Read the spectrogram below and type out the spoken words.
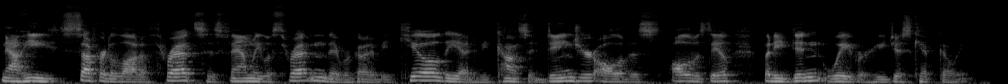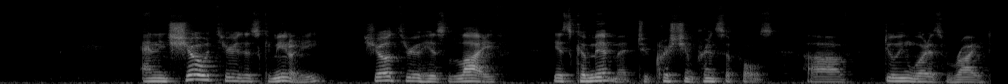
Now he suffered a lot of threats. His family was threatened. They were going to be killed. He had to be constant danger all of his all of his deal, but he didn't waver. He just kept going. And he showed through this community, showed through his life, his commitment to Christian principles of doing what is right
